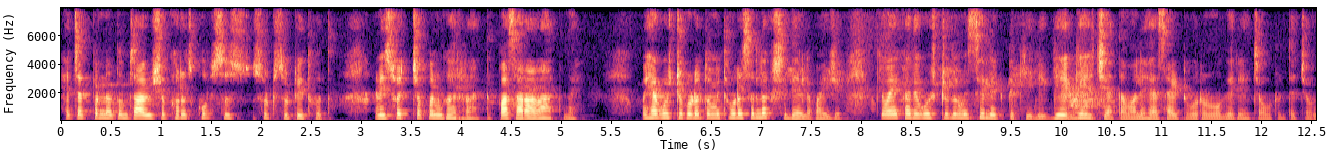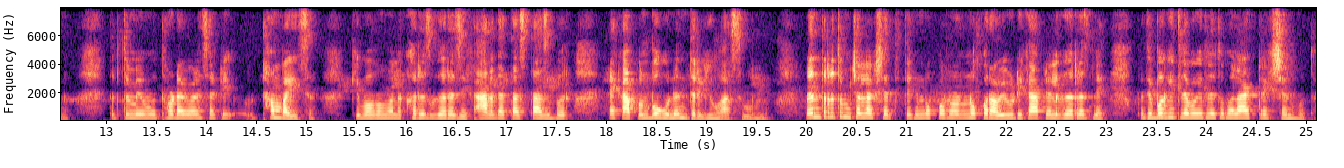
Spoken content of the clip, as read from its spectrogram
ह्याच्यात पण ना तुमचं आयुष्य खरंच खूप सु सुटसुटीत होतं. आणि स्वच्छ पण घर राहतं पसारा राहत नाही. मग ह्या गोष्टीकडं तुम्ही थोडंसं लक्ष द्यायला पाहिजे. किंवा एखादी गोष्ट तुम्ही सिलेक्ट केली घे घ्यायची आता मला ह्या साईटवरून वगैरे ह्याच्यावरून त्याच्यावरून. तर तुम्ही मग थोड्या वेळासाठी थांबायचं की बाबा मला खरंच गरज आहे का? अर्धा तास तासभर नाही का आपण बघू नंतर घेऊ असं म्हणू नंतर तुमच्या लक्षात येते की नको नको राहू एवढी काय आपल्याला गरज नाही. पण ते बघितलं बघितलं तुम्हाला अट्रॅक्शन होतं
